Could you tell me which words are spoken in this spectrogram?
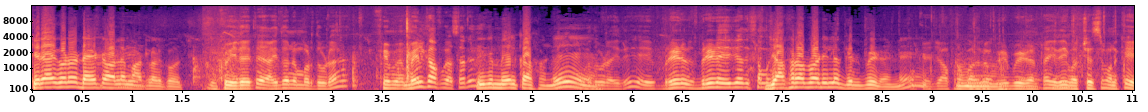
కిరాయి కూడా డైరెక్ట్ వాళ్ళే మాట్లాడుకోవచ్చు. ఇంకో ఇదైతే ఐదో నెంబర్ దూడ. మేల్ కాఫ్ కదా సార్ ఇది? మేల్ కాఫ్ అండి. దూడ ఇది. బ్రీడ్ బ్రీడ్ ఏరియాకి జాఫరాబాడీలో గిర్బీడ్ అండి. ఓకే జాఫరాబాద్లో బ్రీడ్ బ్రీడ్ అంట. ఇది వచ్చేసి మనకి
